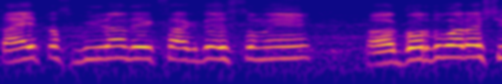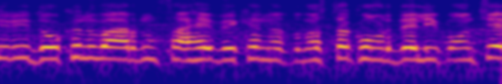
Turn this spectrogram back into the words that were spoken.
ਤਾਂ ਇਹ ਤਸਵੀਰਾਂ ਦੇਖ ਸਕਦੇ ਹੋ ਇਸ ਸਮੇਂ ਅ, ਗੁਰਦੁਆਰਾ ਸ਼੍ਰੀ ਦੁੱਖ ਨਿਵਾਰਨ ਸਾਹਿਬ ਵਿਖੇ ਨਤਮਸਤਕ ਹੋਣ ਦੇ ਲਈ ਪਹੁੰਚੇ ਨੇ।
